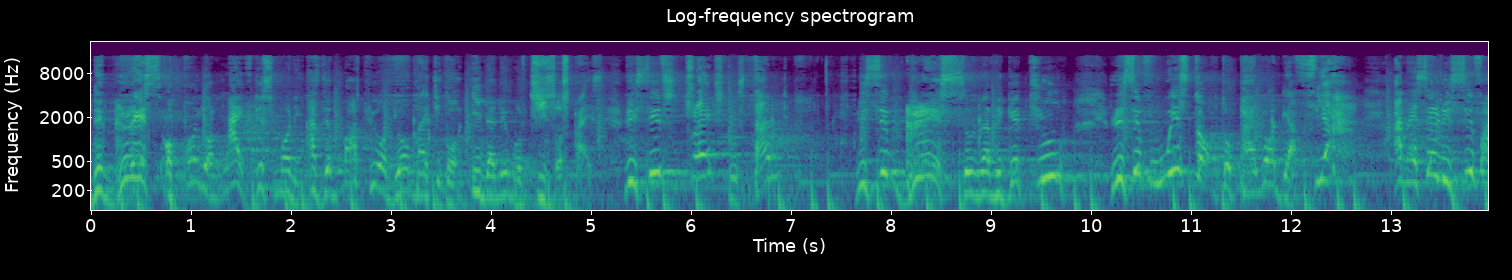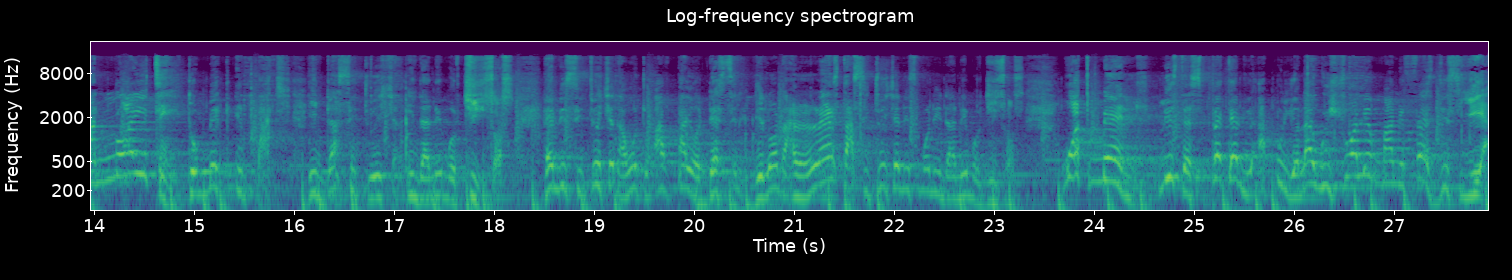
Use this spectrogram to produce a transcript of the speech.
the grace upon your life this morning as the mouthpiece of the Almighty God in the name of Jesus Christ. Receive strength to stand, receive grace to navigate through, receive wisdom to pilot their fear, and I say, receive anointing to make impact in that situation in the name of Jesus. Any situation I want to hamper your destiny, the Lord arrest that situation this morning in the name of Jesus. What men least expected will happen in your life will surely manifest this year.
